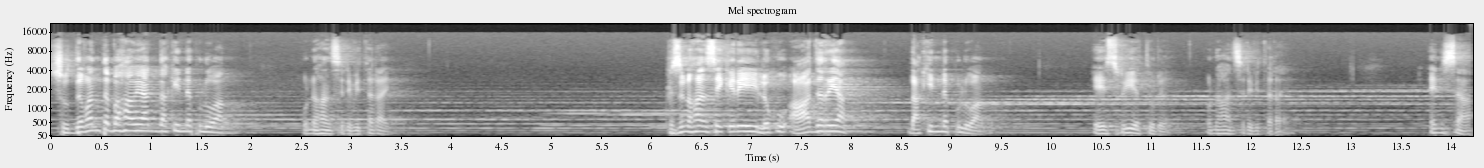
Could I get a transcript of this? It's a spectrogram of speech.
ශුද්ධවන්ත භාවයක් දකින්න පුළුවන් උන්වහන්සේට විතරයි. ක්‍රිසුන් වහන්සේ කෙරෙහි ලොකු ආදරයක් දකින්න පුළුවන් ඒ ශ්‍රිය තුළ උන්වහන්සේට විතරයි. එනිසා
